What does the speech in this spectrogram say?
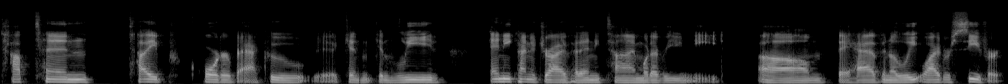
top ten type quarterback who eh, can can lead any kind of drive at any time, whatever you need. Um, they have an elite wide receiver.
